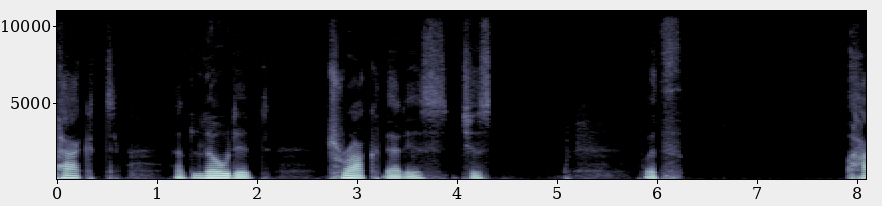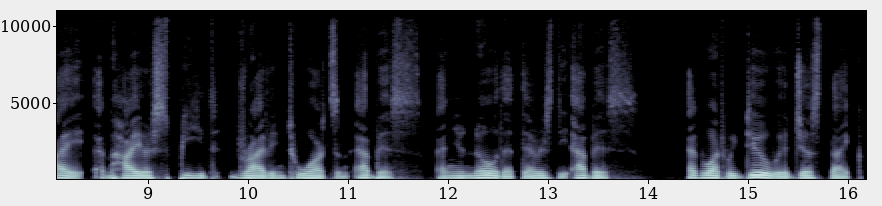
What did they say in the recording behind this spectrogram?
packed and loaded truck that is just with high and higher speed driving towards an abyss and you know that there is the abyss and what we do is just like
